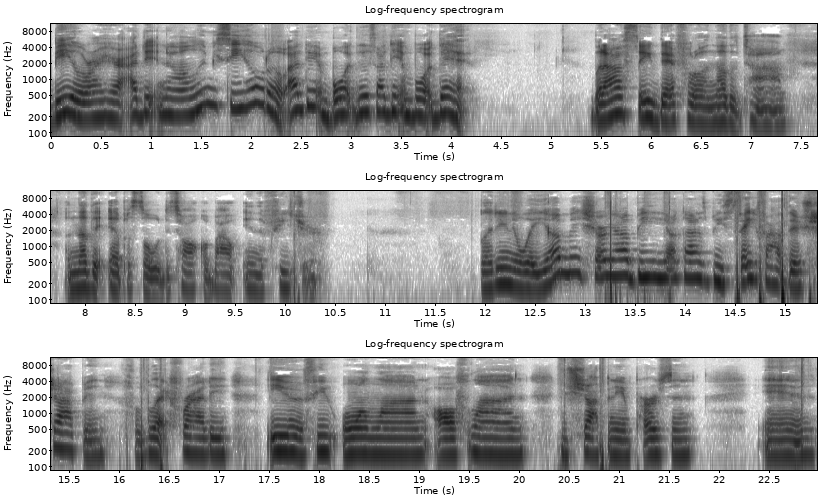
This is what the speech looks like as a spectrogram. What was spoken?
bill right here. I didn't know. Uh, let me see. Hold up. I didn't bought this. I didn't bought that. But I'll save that for another time, another episode to talk about in the future. But anyway, y'all make sure y'all be y'all guys be safe out there shopping for Black Friday. Even if you online, offline, you shopping in person, and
